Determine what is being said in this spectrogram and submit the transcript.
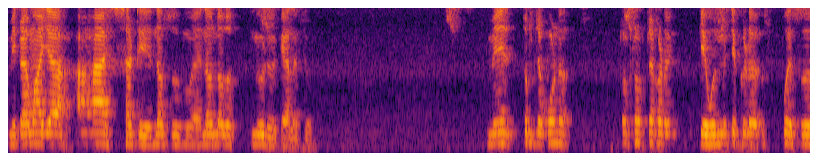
मी काय माझ्या आसाठी नवसू नव नव व्हिडिओ केला तो मी तुमच्याकडं तुम तुमच्याकडे घेऊन मी तिकडं पैसे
